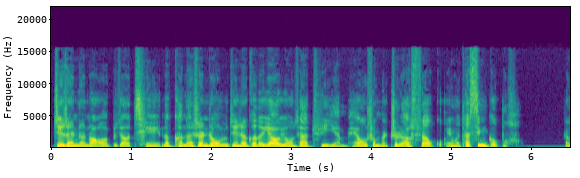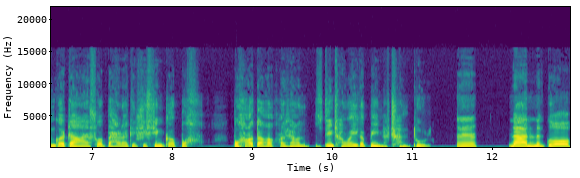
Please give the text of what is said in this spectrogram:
精神症状会比较轻，那可能甚至我们精神科的药用下去也没有什么治疗效果，因为他性格不好。人格障碍说白了就是性格不好，不好到好像已经成为一个病的程度了。嗯，那那个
